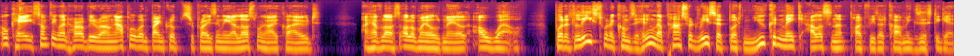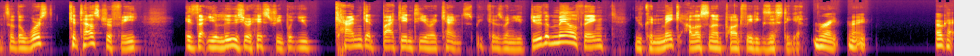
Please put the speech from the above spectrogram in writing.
Okay, something went horribly wrong. Apple went bankrupt, surprisingly. I lost my iCloud. I have lost all of my old mail. Oh well. But at least when it comes to hitting that password reset button, you can make Allison at podfeet.com exist again. So the worst catastrophe is that you lose your history, but you can get back into your accounts because when you do the mail thing, you can make Allison at Podfeet exist again. Right. Right. Okay.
